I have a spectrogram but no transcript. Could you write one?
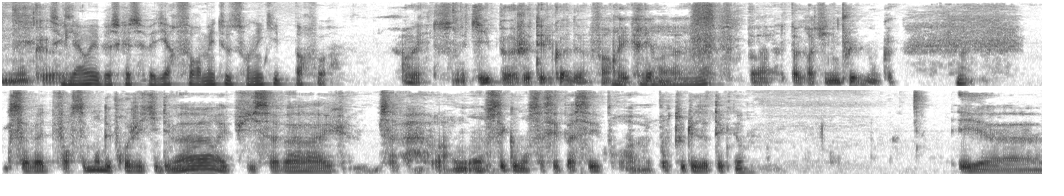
Euh, c'est clair oui parce que ça veut dire former toute son équipe parfois ouais, toute son équipe, euh, jeter le code, enfin réécrire, euh, euh, ouais. c'est pas, pas gratuit non plus. Donc, euh, Ouais. donc ça va être forcément des projets qui démarrent, et puis ça va, ça va on, sait comment ça s'est passé pour, euh, pour toutes les autres technos. Et, euh,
